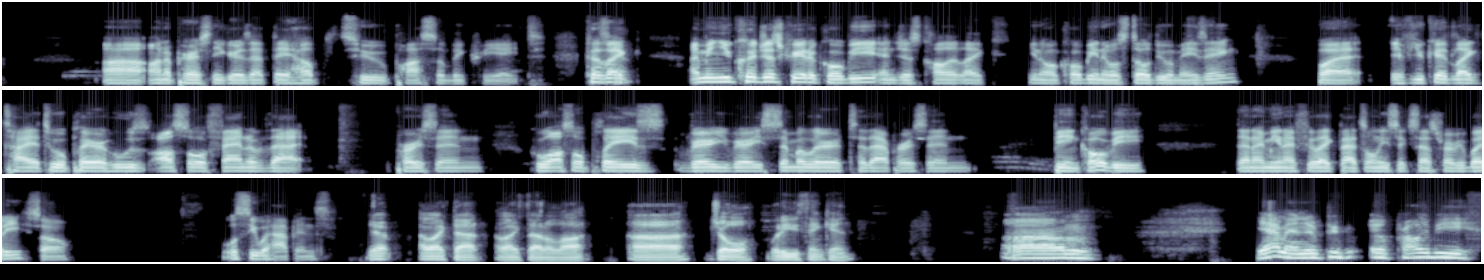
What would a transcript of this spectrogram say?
uh, on a pair of sneakers that they helped to possibly create. Because like, I mean, you could just create a Kobe and just call it like you know a Kobe, and it will still do amazing. But if you could like tie it to a player who's also a fan of that person, who also plays very very similar to that person, being Kobe, then I mean, I feel like that's only success for everybody. So we'll see what happens. Yep, I like that. I like that a lot. Uh, Joel, what are you thinking? Um, yeah, man, it'll, be, it'll probably be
